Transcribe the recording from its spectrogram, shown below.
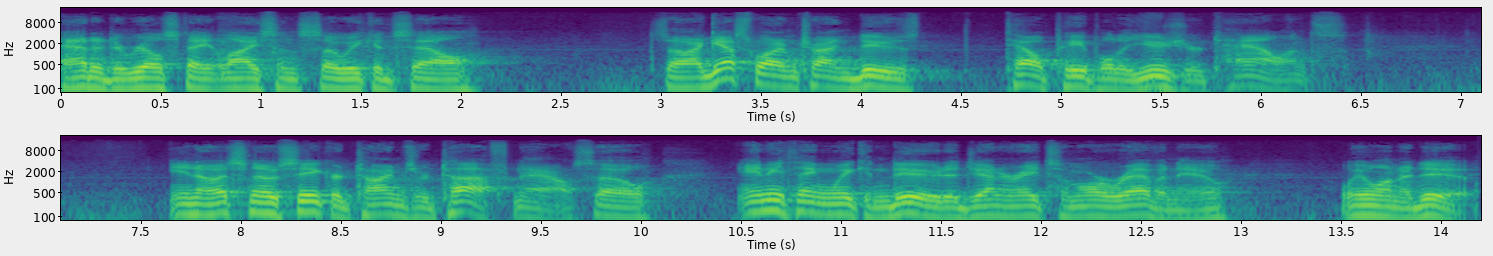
added a real estate license so we could sell. So I guess what I'm trying to do is tell people to use your talents you know, it's no secret times are tough now. So anything we can do to generate some more revenue, we want to do.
